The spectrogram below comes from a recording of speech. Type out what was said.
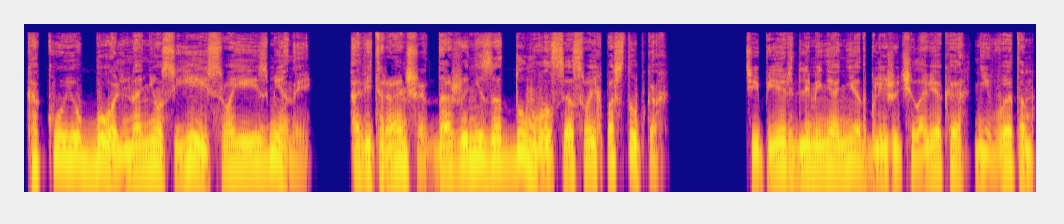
какую боль нанес ей своей изменой. А ведь раньше даже не задумывался о своих поступках. Теперь для меня нет ближе человека ни в этом,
